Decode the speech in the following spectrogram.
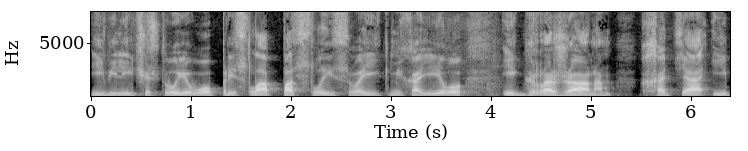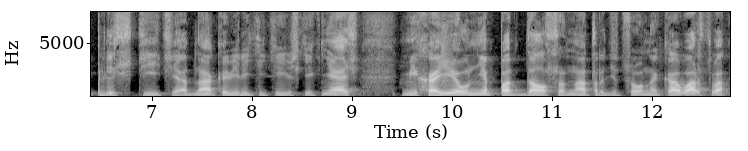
и величеству его, присла послы свои к Михаилу и к горожанам, хотя и прельстите. Однако великий киевский князь Михаил не поддался на традиционное коварство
